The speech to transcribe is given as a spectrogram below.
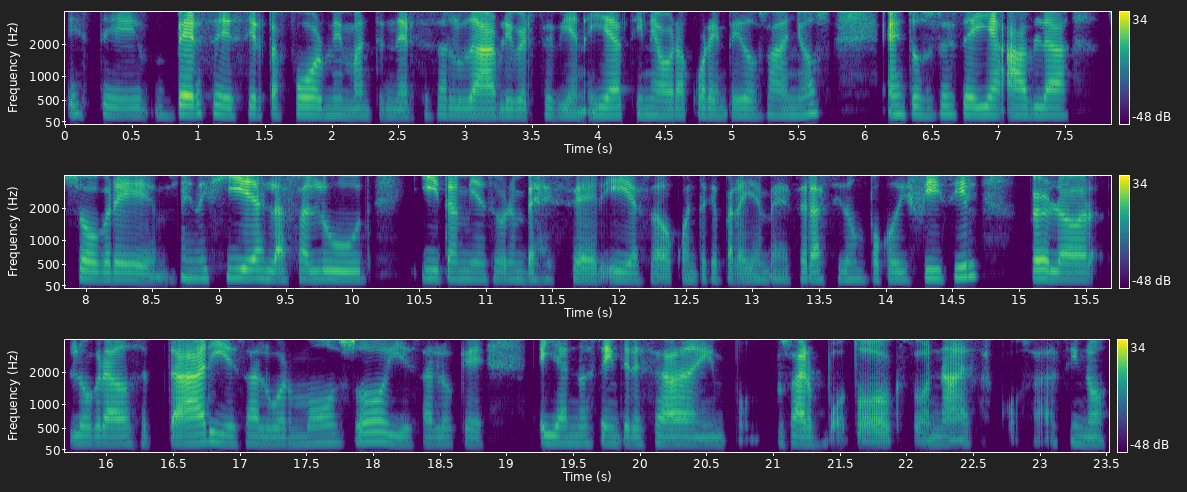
este, verse de cierta forma y mantenerse saludable y verse bien. Ella tiene ahora 42 años, entonces ella habla sobre energías, la salud y también sobre envejecer y ella se ha dado cuenta que para ella envejecer ha sido un poco difícil, pero lo ha logrado aceptar y es algo hermoso y es algo que ella no está interesada en usar Botox o nada de esas cosas, sino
